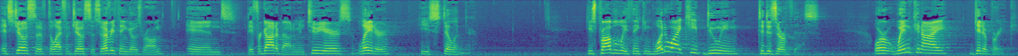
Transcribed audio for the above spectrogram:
it's Joseph, the life of Joseph, so everything goes wrong, and they forgot about him. And two years later, he's still in there. He's probably thinking, What do I keep doing to deserve this? Or when can I get a break?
